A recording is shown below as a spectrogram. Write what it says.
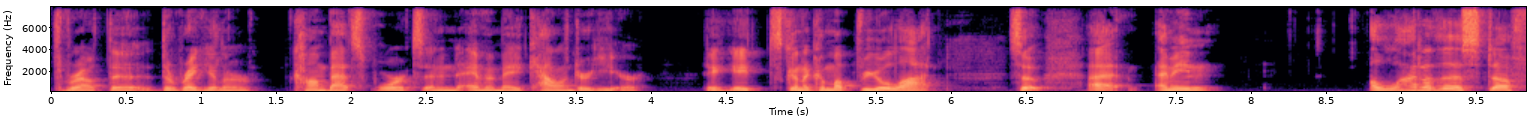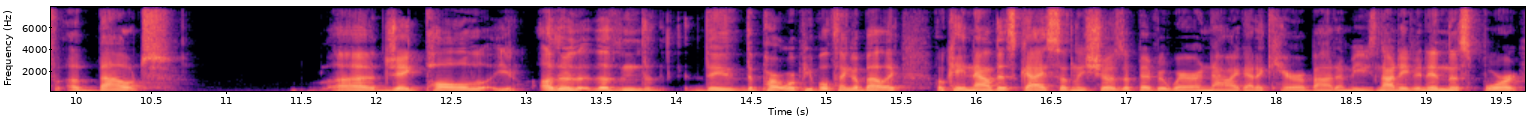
throughout the, the regular combat sports and MMA calendar year. It, it's going to come up for you a lot. So, uh, I mean, a lot of the stuff about uh, Jake Paul, you know, other than the, the, the part where people think about like, okay, now this guy suddenly shows up everywhere, and now I got to care about him. He's not even in the sport.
